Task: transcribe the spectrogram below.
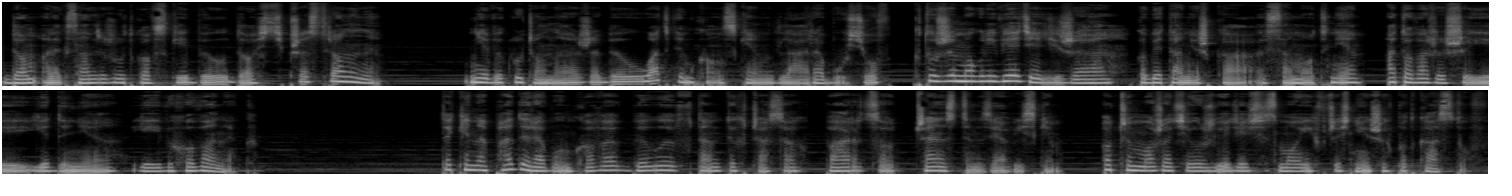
Dom Aleksandry Rutkowskiej był dość przestronny. Niewykluczone, że był łatwym kąskiem dla rabusiów, którzy mogli wiedzieć, że kobieta mieszka samotnie, a towarzyszy jej jedynie jej wychowanek. Takie napady rabunkowe były w tamtych czasach bardzo częstym zjawiskiem, o czym możecie już wiedzieć z moich wcześniejszych podcastów.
